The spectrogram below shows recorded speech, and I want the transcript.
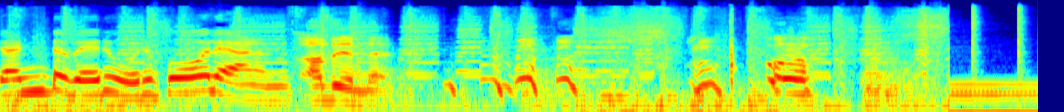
രണ്ടുപേരും ഒരുപോലെയാണെന്ന്. അത് തന്നെ. ഓ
